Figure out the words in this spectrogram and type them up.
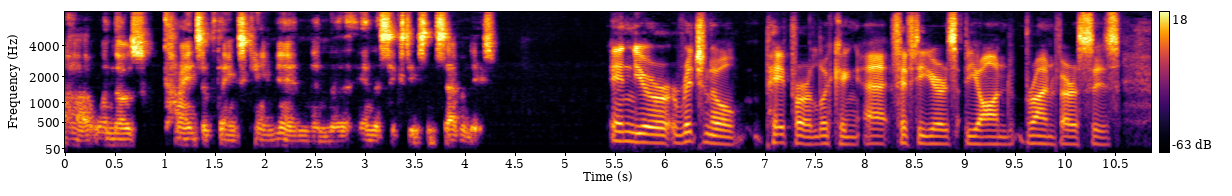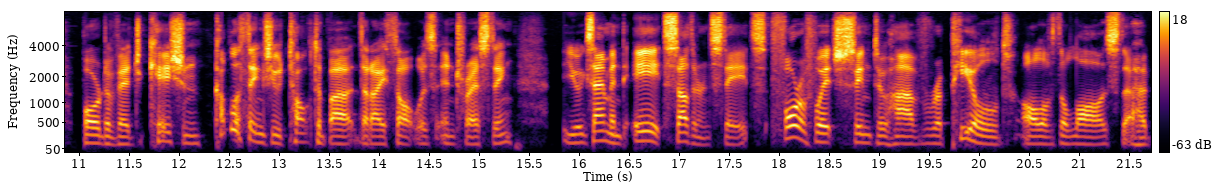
uh, when those kinds of things came in in the in the 60s and 70s. In your original paper looking at 50 years beyond Brown versus Board of Education, a couple of things you talked about that I thought was interesting you examined eight southern states, four of which seem to have repealed all of the laws that had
